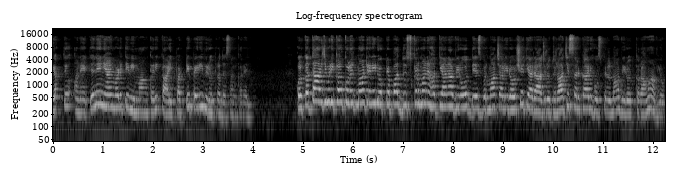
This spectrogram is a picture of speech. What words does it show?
વ્યક્ત અને તેને ન્યાય મળે તેવી માંગ કરી કાળી પટ્ટી પહેરી વિરોધ પ્રદર્શન કરેલ. કોલકાતા આરજી મેડિકલ કોલેજમાં ટ્રેની ડોક્ટર પર દુષ્કર્મ અને હત્યાના વિરોધ દેશભરમાં ચાલી રહ્યો છે. ત્યારે આજરોજ ધોરાજી સરકારી હોસ્પિટલમાં વિરોધ કરવામાં આવ્યો.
